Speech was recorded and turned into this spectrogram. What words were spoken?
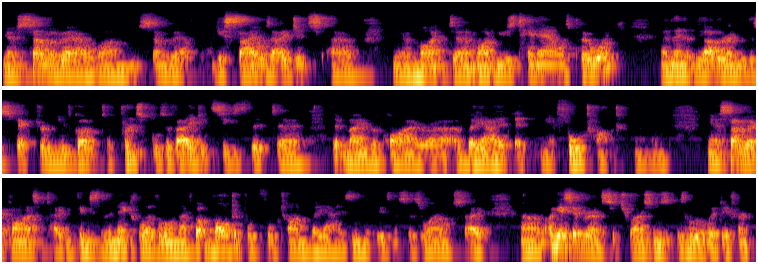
you know, some of our um, some of our I guess sales agents, uh, you know, might uh, might use ten hours per week, and then at the other end of the spectrum, you've got principals of agencies that uh, that may require a, a VA at, at you know, full time. Um, you know, some of our clients are taking things to the next level, and they've got multiple full time VAs in the business as well. So um, I guess everyone's situation is, is, a little bit different.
